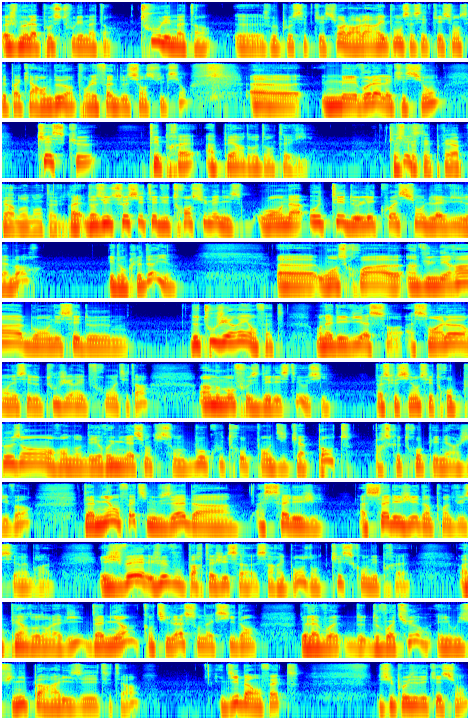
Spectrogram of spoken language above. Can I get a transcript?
euh, je me la pose tous les matins. Tous les matins, euh, je me pose cette question. Alors la réponse à cette question, c'est pas 42 hein, pour les fans de science-fiction, euh, mais voilà la question. Qu'est-ce que tu es prêt à perdre dans ta vie? Qu'est-ce que tu es prêt à perdre dans ta vie? Dans une société du transhumanisme, où on a ôté de l'équation de la vie la mort, et donc le deuil, euh, où on se croit invulnérable, où on essaie de, de tout gérer en fait. On a des vies à 100 à, 100 à l'heure, on essaie de tout gérer de front, etc. À un moment, il faut se délester aussi parce que sinon c'est trop pesant, on rentre des ruminations qui sont beaucoup trop handicapantes, parce que trop énergivores. Damien, en fait, il nous aide à, s'alléger, à s'alléger d'un point de vue cérébral. Et je vais, je vais vous partager sa, réponse. Donc, qu'est-ce qu'on est prêt à perdre dans la vie? Damien, quand il a son accident de, la de, voiture, et où il finit paralysé, etc., il dit, bah, en fait, je me suis posé des questions.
